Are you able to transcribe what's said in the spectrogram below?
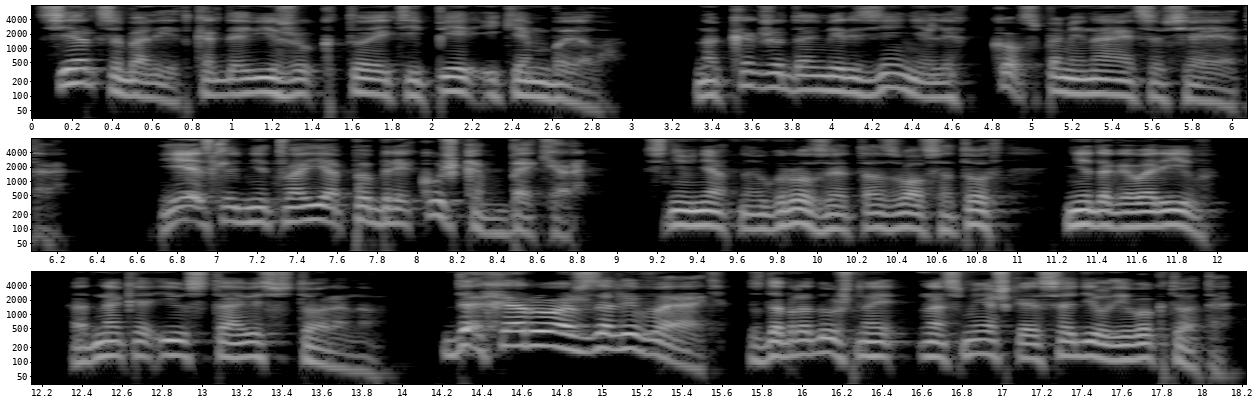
Сердце болит, когда вижу, кто я теперь и кем был. Но как же до омерзения легко вспоминается все это. «Если б не твоя побрякушка, Беккер!» С невнятной угрозой отозвался тот, не договорив, однако и уставясь в сторону. «Да хорош заливать!» С добродушной насмешкой осадил его кто-то.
